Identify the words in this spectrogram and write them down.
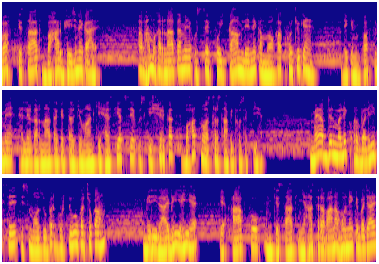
وقت کے ساتھ باہر بھیجنے کا ہے۔ اب ہم غرناتا میں اس سے کوئی کام لینے کا موقع کھو چکے ہیں، لیکن وقت میں اہل غرناتا کے ترجمان کی حیثیت سے اس کی شرکت بہت مؤثر ثابت ہو سکتی ہے۔ میں عبد الملک اور ولید سے اس موضوع پر گفتگو کر چکا ہوں۔ میری رائے بھی یہی ہے کہ آپ کو ان کے ساتھ یہاں سے روانہ ہونے کے بجائے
